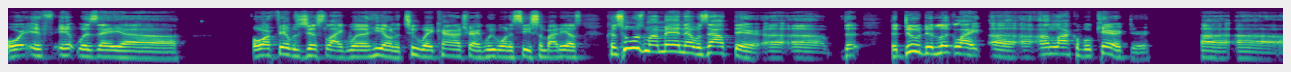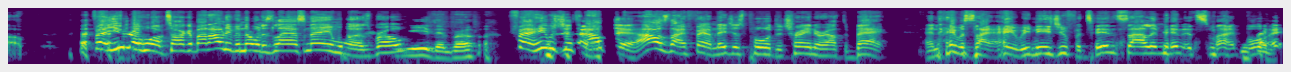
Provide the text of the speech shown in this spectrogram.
or if it was a, uh or if it was just like, well, he on a two way contract. We want to see somebody else. Because who was my man that was out there? Uh, uh, the the dude that looked like uh, an unlockable character. Uh, uh, Fam, you know who I'm talking about. I don't even know what his last name was, bro. Me either, bro. Fam, he was just out there. I was like, fam, they just pulled the trainer out the back. And they was like, hey, we need you for 10 solid minutes, my boy. Like,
